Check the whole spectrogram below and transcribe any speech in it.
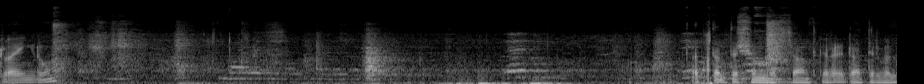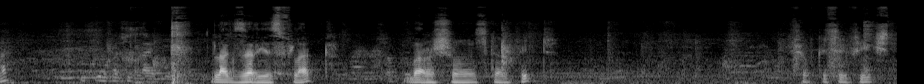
ড্রয়িং রুম অত্যন্ত সুন্দর, চমৎকার, রাতের বেলা। লাক্সারিয়াস ফ্ল্যাট বারোশো স্কোয়ার ফিট সব কিছুই ফিক্সড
